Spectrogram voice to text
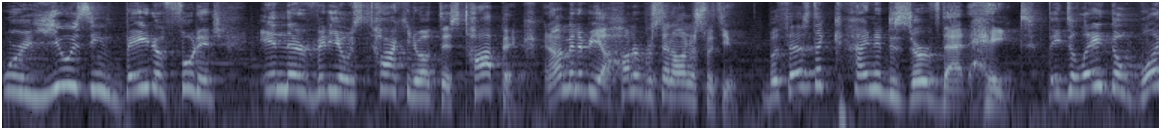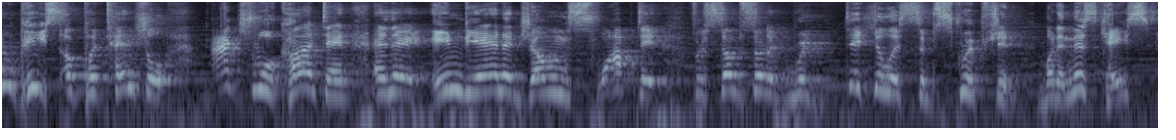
were using beta footage in their videos talking about this topic. And I'm gonna be 100% honest with you. Bethesda kind of deserved that hate. They delayed the one piece of potential actual content and then Indiana Jones swapped it for some sort of ridiculous subscription. But in this case,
